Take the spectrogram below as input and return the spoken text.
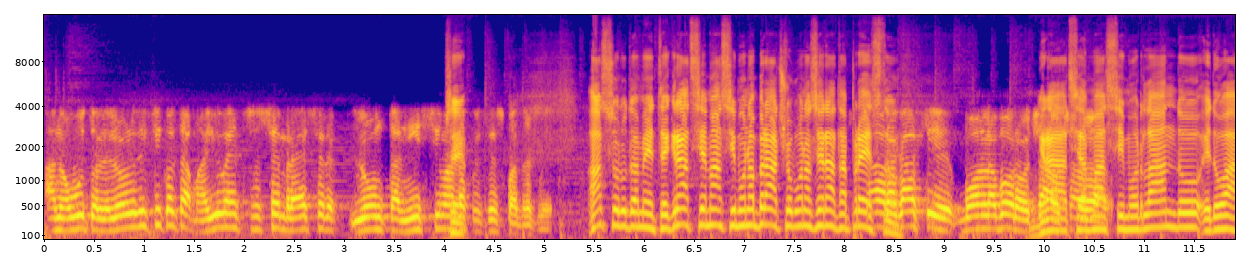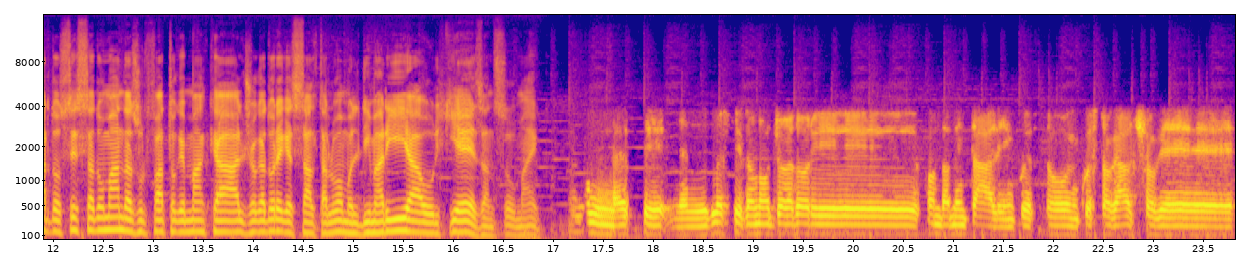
hanno avuto le loro difficoltà, ma Juventus sembra essere lontanissima sì. da queste squadre qui. Assolutamente, grazie Massimo, un abbraccio, buona serata, a presto. Ciao ragazzi, buon lavoro. Ciao, grazie ciao. a Massimo Orlando. Edoardo, stessa domanda sul fatto che manca il giocatore che salta l'uomo, il Di Maria o il Chiesa, insomma. Ecco. Mm, eh sì, eh, questi sono giocatori fondamentali in questo, in questo calcio che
